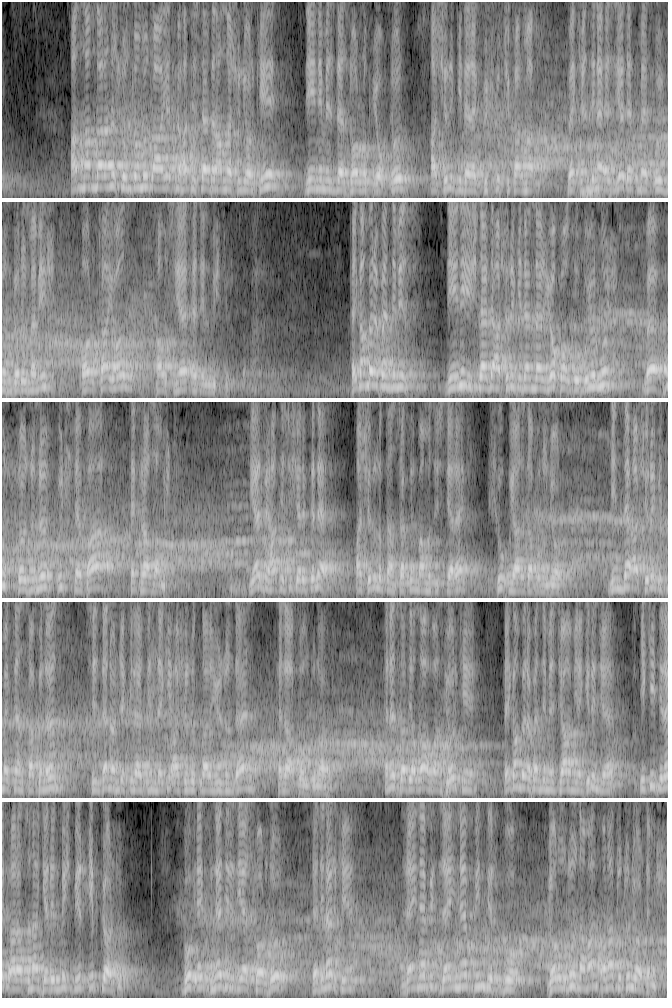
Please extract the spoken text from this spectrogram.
Anlamlarını sunduğumuz ayet ve hadislerden anlaşılıyor ki dinimizde zorluk yoktur. Aşırı giderek güçlük çıkarmak ve kendine eziyet etmek uygun görülmemiş, orta yol tavsiye edilmiştir. Peygamber Efendimiz dini işlerde aşırı gidenler yok olduğu buyurmuş ve bu sözünü üç defa tekrarlamıştır. Diğer bir hadis-i şerifte de aşırılıktan sakınmamızı isteyerek şu uyarıda bulunuyor. Dinde aşırı gitmekten sakının, sizden öncekiler dindeki aşırılıklar yüzünden helak oldular. Enes radıyallahu anh diyor ki, Peygamber Efendimiz camiye girince iki direk arasına gerilmiş bir ip gördü. Bu ip nedir diye sordu. Dediler ki, Zeynep, Zeynep bindir bu. Yorulduğu zaman ona tutunuyor demiş.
